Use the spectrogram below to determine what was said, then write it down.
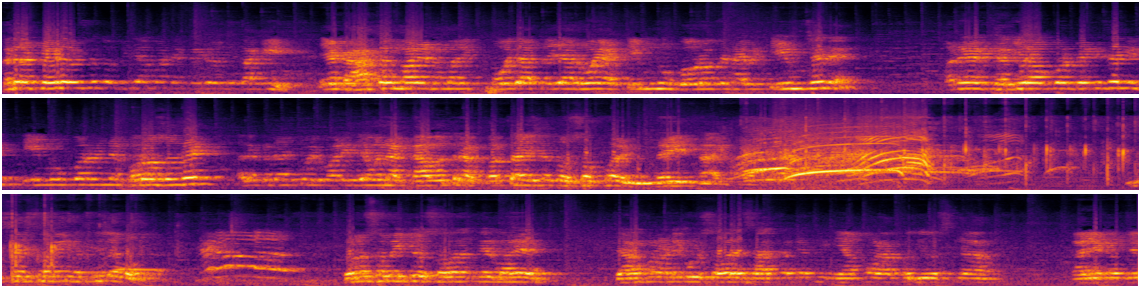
કદાચ કર્યો હશે તો બીજા માટે કર્યો છે બાકી એક હાકલ મારે અમારી ફોજ આ તૈયાર હોય, આ ટીમનું ગૌરવ છે આવી ટીમ છે ને, અને જગ્યા ઉપર બેઠી છે ને, ટીમ ઉપર અને ભરોસો છે, એટલે કદાચ કોઈ મારી દેવાના કાવતરા કરતા હશે તો સફળ નહીં થાય. વિશેષ સમય નથી લેવો. ઘણો સમય ગયો, સવારે અત્યારે મારે જામપુર અનુકૂળ સવારે સાત વાગ્યાથી ત્યાં પણ આખો દિવસના કાર્યક્રમ છે.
